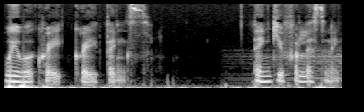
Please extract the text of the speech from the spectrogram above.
we will create great things. Thank you for listening.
